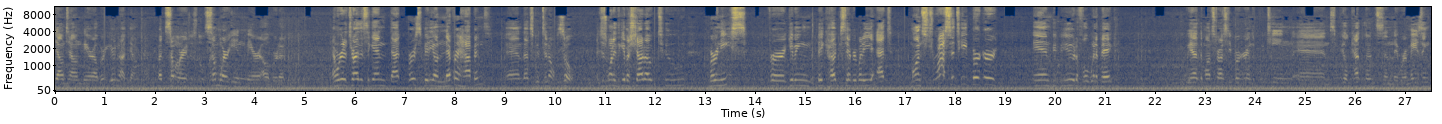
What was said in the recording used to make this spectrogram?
downtown Mirror, Alberta. You're not downtown, but somewhere, somewhere in Mirror, Alberta. And we're going to try this again. That first video never happened, that's good to know. So, I just wanted to give a shout out to Bernice for giving big hugs to everybody at Monstrosity Burger in beautiful Winnipeg. We had the Monstrosity Burger and the poutine and some veal cutlets, and they were amazing.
